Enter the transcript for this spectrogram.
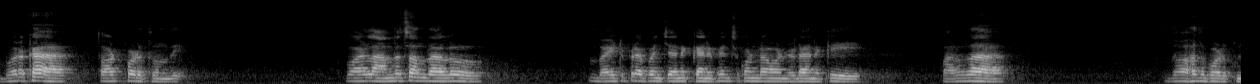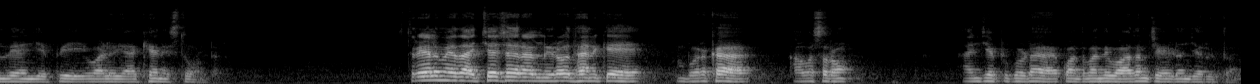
బురక తోడ్పడుతుంది. వాళ్ళ అందచందాలు బయట ప్రపంచానికి కనిపించకుండా ఉండడానికి పరదా దోహదపడుతుంది అని చెప్పి వాళ్ళు వ్యాఖ్యానిస్తూ ఉంటారు. స్త్రీల మీద అత్యాచారాల నిరోధానికే బురక అవసరం అని చెప్పి కూడా కొంతమంది వాదన చేయడం జరుగుతుంది.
